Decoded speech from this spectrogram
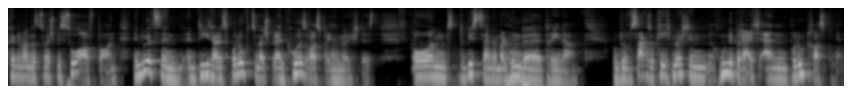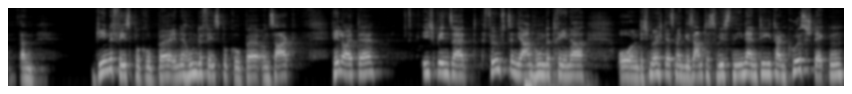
könnte man das zum Beispiel so aufbauen. Wenn du jetzt ein, ein digitales Produkt, zum Beispiel einen Kurs rausbringen möchtest und du bist, sagen wir mal, Hundetrainer und du sagst, okay, ich möchte im Hundebereich ein Produkt rausbringen, dann geh in eine Facebook-Gruppe, in eine Hunde-Facebook-Gruppe und sag, hey Leute, ich bin seit 15 Jahren Hundetrainer und ich möchte jetzt mein gesamtes Wissen in einen digitalen Kurs stecken,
